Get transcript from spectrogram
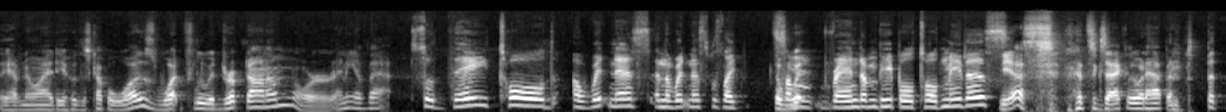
They have no idea who this couple was, what fluid dripped on them, or any of that. So they told a witness, and the witness was like, The some wit- random people told me this. Yes, that's exactly what happened. But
